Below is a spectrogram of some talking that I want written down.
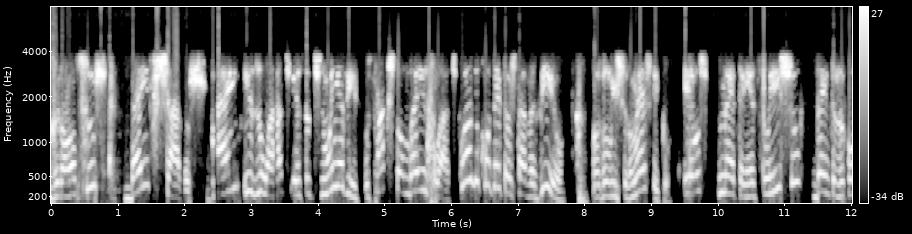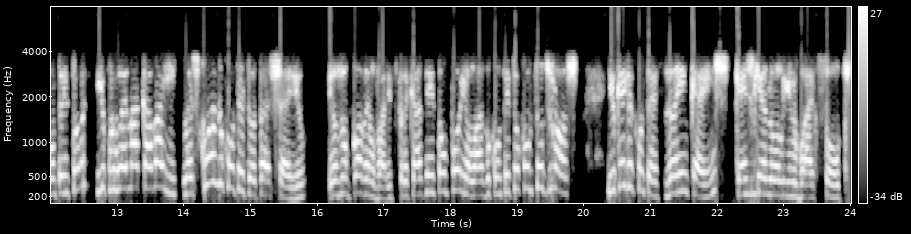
grossos, bem fechados, bem isolados. Eu sou testemunha disso. Os sacos estão bem isolados. Quando o contentor está vazio, ou do lixo doméstico, eles metem esse lixo dentro do contentor e o problema acaba aí. Mas quando o contentor está cheio, eles não podem levar isso para casa então põem ao lado do contentor como todos nós. E o que é que acontece? Vêm cães, cães que andam ali no bairro soltos,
